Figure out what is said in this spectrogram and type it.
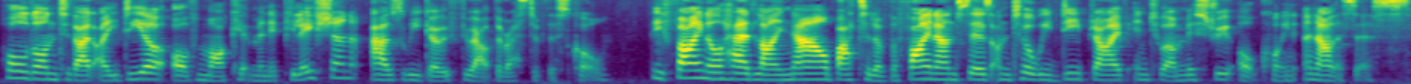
Hold on to that idea of market manipulation as we go throughout the rest of this call. The final headline now Battle of the Finances until we deep dive into our mystery altcoin analysis.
